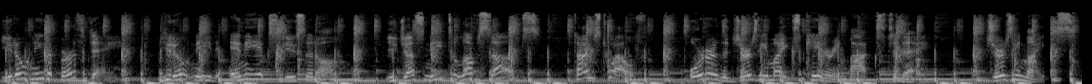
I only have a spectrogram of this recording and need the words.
You don't need a birthday. You don't need any excuse at all. You just need to love subs. Times 12. Order the Jersey Mike's catering box today. Jersey Mike's.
